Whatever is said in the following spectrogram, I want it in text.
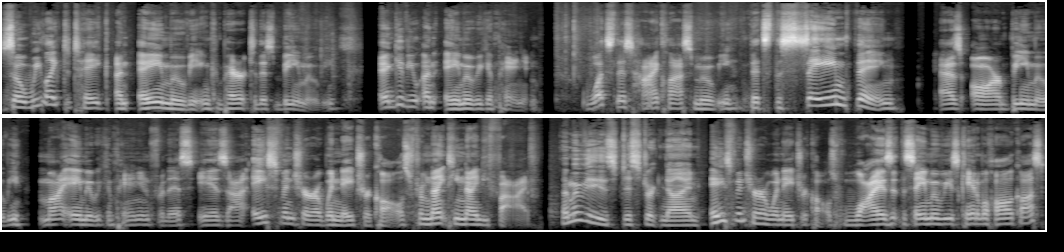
So we like to take an A movie and compare it to this B movie and give you an A movie companion. What's this high class movie that's the same thing as our B movie? My A movie companion for this is uh, Ace Ventura When Nature Calls from 1995. that movie is district 9 Ace Ventura When Nature Calls. Why is it the same movie as Cannibal Holocaust?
